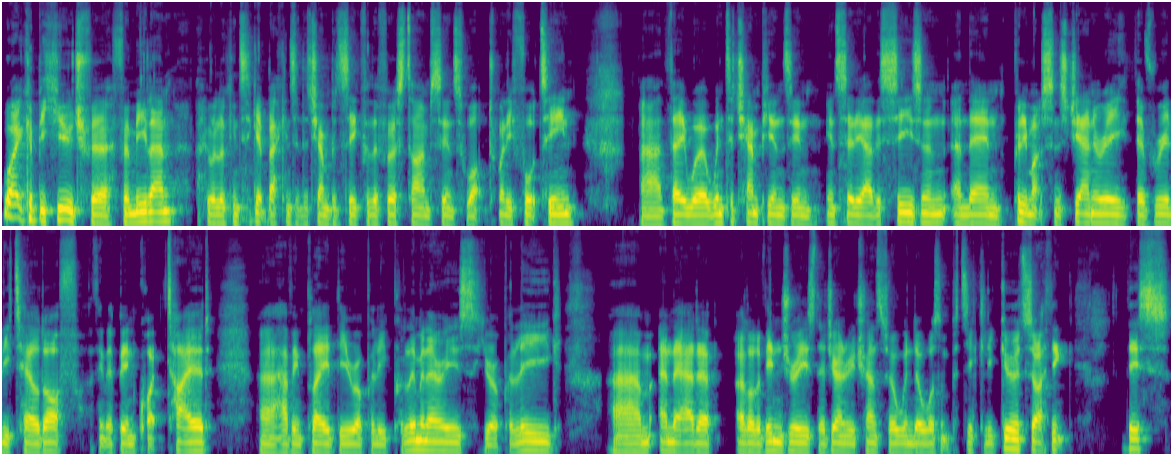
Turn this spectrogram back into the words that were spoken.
Well, it could be huge for, for Milan, who are looking to get back into the Champions League for the first time since, what, 2014. Uh, they were winter champions in, in Serie A this season, and then pretty much since January, they've really tailed off. I think they've been quite tired, uh, having played the Europa League preliminaries, Europa League, um, and they had a, a lot of injuries. Their January transfer window wasn't particularly good. So I think this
